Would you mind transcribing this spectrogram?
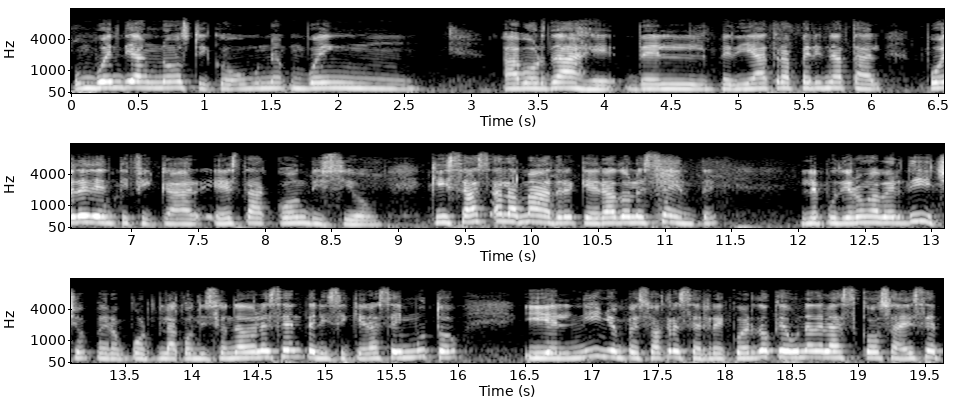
un buen diagnóstico, un buen abordaje del pediatra perinatal puede identificar esta condición. Quizás a la madre, que era adolescente, le pudieron haber dicho, pero por la condición de adolescente ni siquiera se inmutó y el niño empezó a crecer. Recuerdo que una de las cosas, ese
